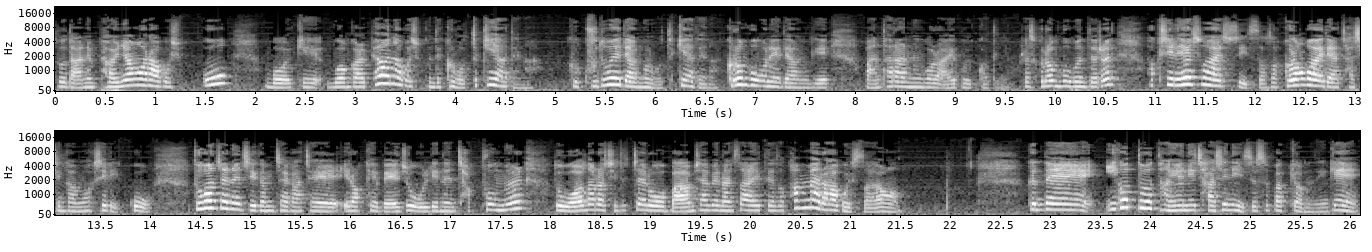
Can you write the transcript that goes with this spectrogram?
또 나는 변형을 하고 싶고 뭐 이렇게 무언가를 표현하고 싶은데 그걸 어떻게 해야 되나? 그 구도에 대한 건 어떻게 해야 되나 그런 부분에 대한 게 많다라는 걸 알고 있거든요. 그래서 그런 부분들은 확실히 해소할 수 있어서 그런 거에 대한 자신감은 확실히 있고 두 번째는 지금 제가 제 이렇게 매주 올리는 작품을 또 원어로 실제로 마음샵이라는 사이트에서 판매를 하고 있어요. 근데 이것도 당연히 자신이 있을 수밖에 없는 게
